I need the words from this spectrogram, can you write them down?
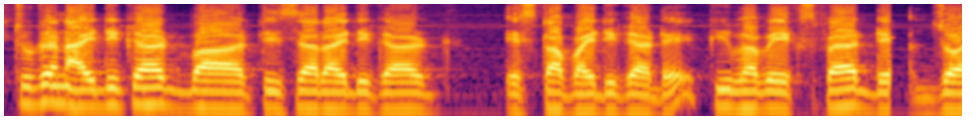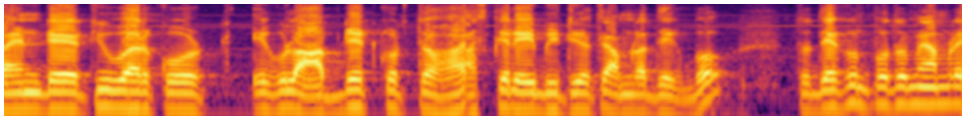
স্টুডেন্ট আইডি কার্ড বা teacher ID card staff ID কার্ডে কীভাবে expire date joint date QR code এগুলো আপডেট করতে হয়, আজকের এই ভিডিওতে আমরা দেখব। তো দেখুন, প্রথমে আমরা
